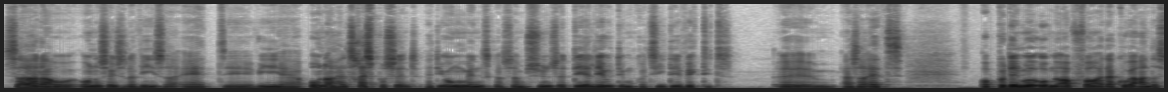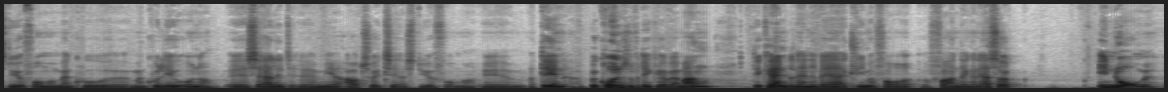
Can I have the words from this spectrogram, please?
så er der jo undersøgelser, der viser, at øh, vi er under 50 procent af de unge mennesker, som synes, at det at leve i demokrati, det er vigtigt. Øh, altså at og på den måde åbne op for, at der kunne være andre styreformer, man kunne, øh, man kunne leve under, øh, særligt øh, mere autoritære styreformer. Øh, og den begrundelsen for det kan jo være mange. Det kan blandt andet være, at klimaforandringerne er så enorme,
